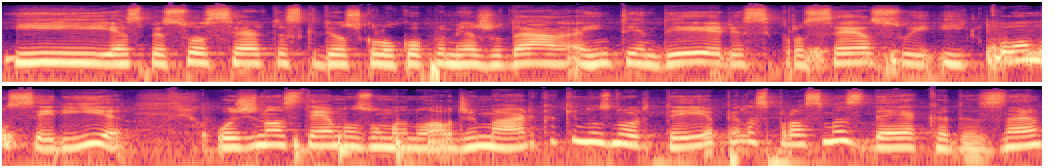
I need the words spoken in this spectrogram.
e as pessoas certas que Deus colocou para me ajudar a entender esse processo e, e, como seria, hoje nós temos um manual de marca que nos norteia pelas próximas décadas, né?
